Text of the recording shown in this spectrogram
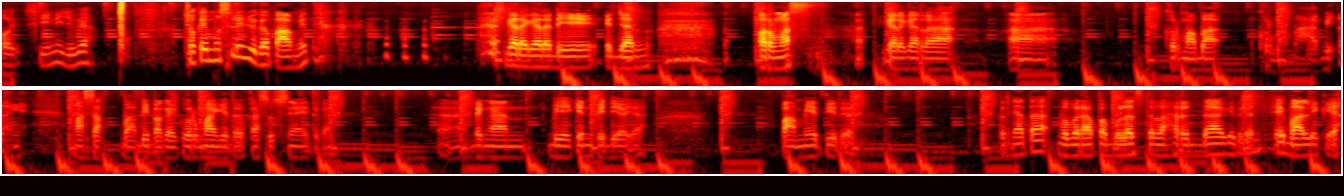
Oh sini juga. Cokai Muslim juga pamit. Gara-gara dikejar ormas. Gara-gara uh, kurma ba kurma babi lagi masak babi pakai kurma gitu kasusnya itu kan. Uh, dengan bikin video ya. Pamit gitu ternyata beberapa bulan setelah reda gitu kan eh balik ya.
